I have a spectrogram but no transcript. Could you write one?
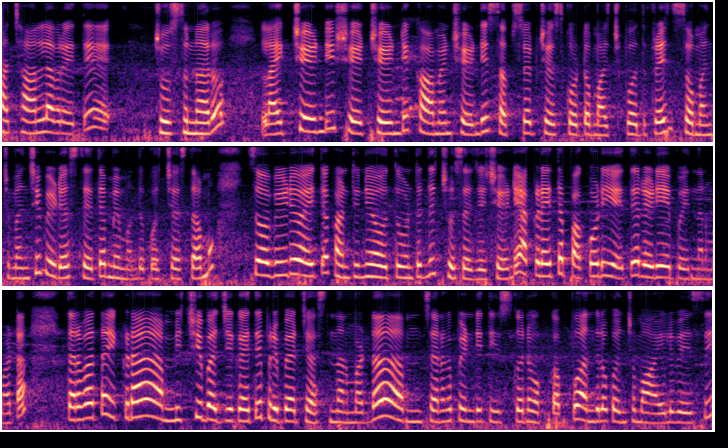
మా ఛానల్ ఎవరైతే చూస్తున్నారు. లైక్ చేయండి షేర్ చేయండి కామెంట్ చేయండి సబ్స్క్రైబ్ చేసుకోవటం మర్చిపోద్దు ఫ్రెండ్స్ సో మంచి మంచి వీడియోస్ అయితే మేము ముందుకు వచ్చేస్తాము. సో వీడియో అయితే కంటిన్యూ అవుతూ ఉంటుంది. చూసేది చేయండి. అక్కడైతే పకోడీ అయితే రెడీ అయిపోయిందనమాట. తర్వాత ఇక్కడ మిర్చి బజ్జీకి అయితే ప్రిపేర్ చేస్తుంది అనమాట శనగపిండి తీసుకొని ఒక కప్పు అందులో కొంచెం ఆయిల్ వేసి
